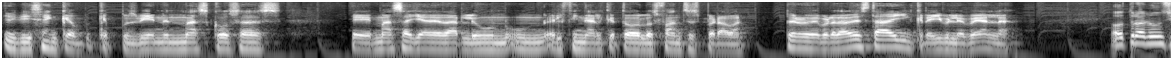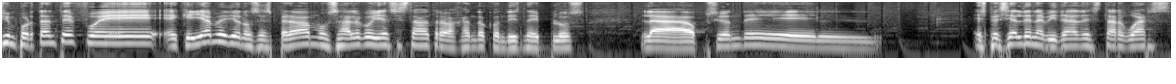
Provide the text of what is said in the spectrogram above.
Y dicen que, pues vienen más cosas eh, más allá de darle un, el final que todos los fans esperaban. Pero de verdad está increíble, véanla. Otro anuncio importante fue eh, que ya medio nos esperábamos algo, ya se estaba trabajando con Disney Plus la opción del especial de Navidad de Star Wars.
